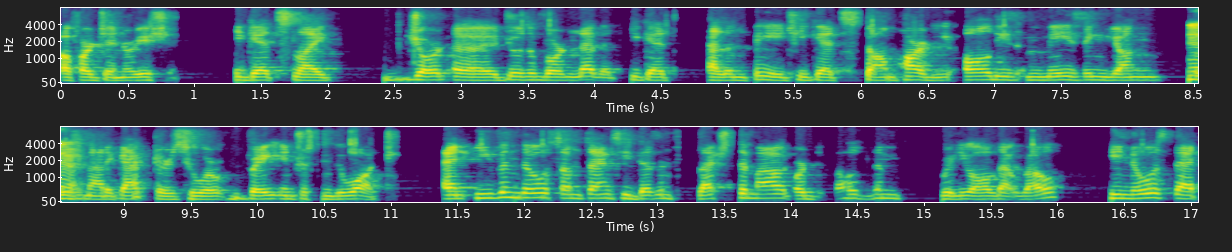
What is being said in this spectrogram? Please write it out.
of our generation. He gets like Jor- uh, joseph gordon-levitt. He gets ellen page. He gets tom hardy. All these amazing young Yeah. charismatic actors who are very interesting to watch and even though sometimes he doesn't flesh them out or develop them really all that well he knows that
